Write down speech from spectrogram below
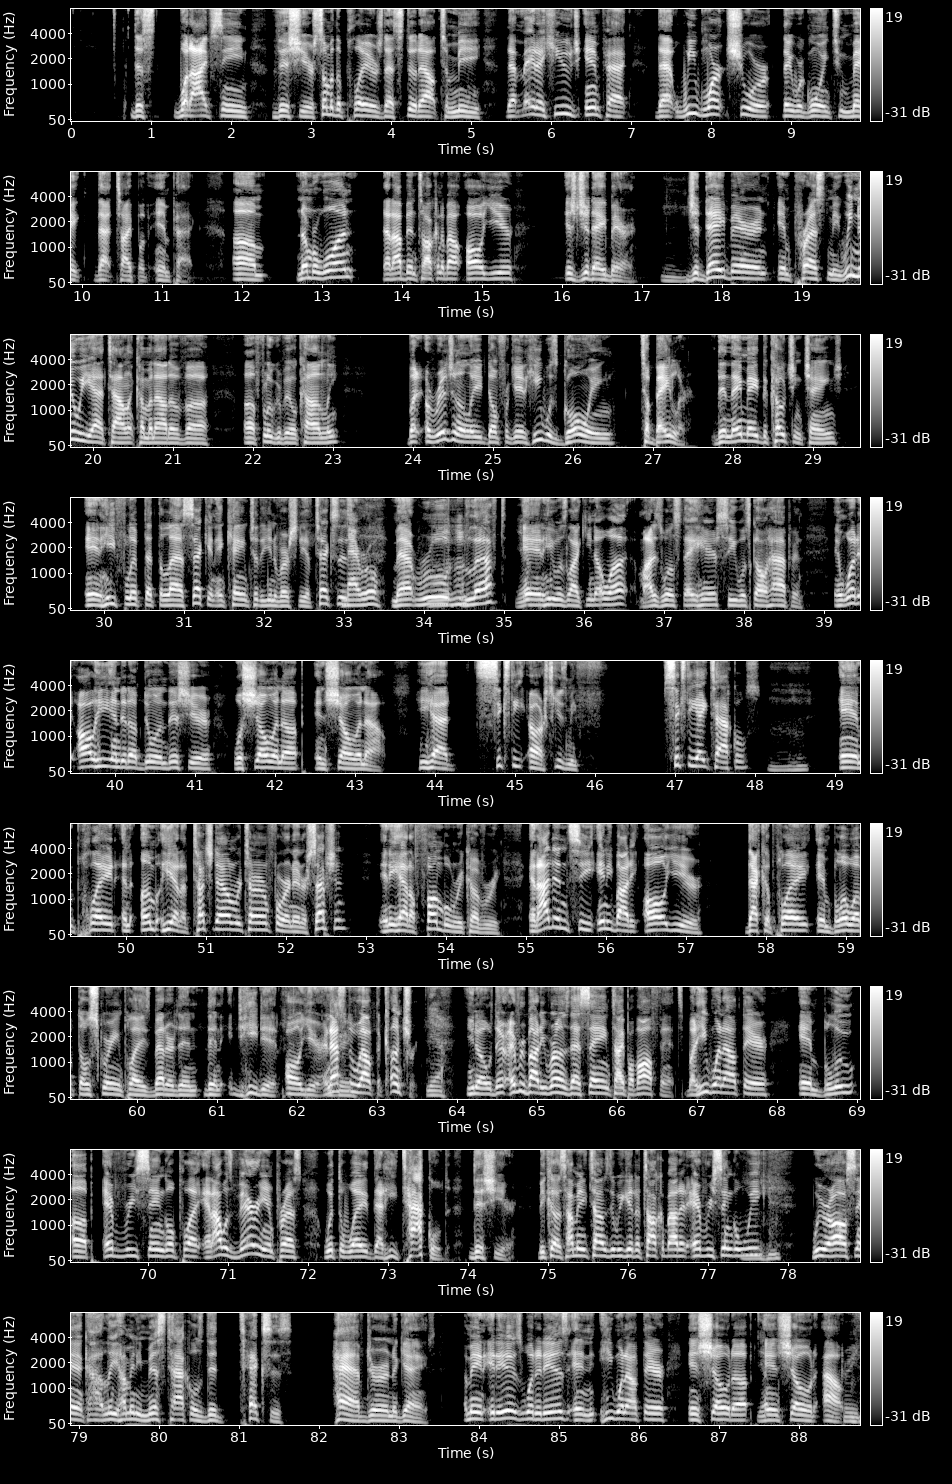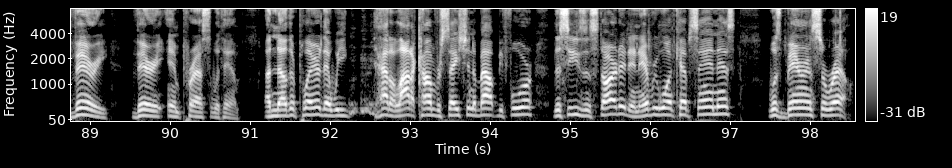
this what I've seen this year. Some of the players that stood out to me that made a huge impact that we weren't sure they were going to make that type of impact. Um, number one that I've been talking about all year is Jahdae Barron. Jahdae Barron impressed me. We knew he had talent coming out of uh, uh, Pflugerville Connally, but originally, don't forget, he was going to Baylor. Then they made the coaching change, and he flipped at the last second and came to the University of Texas. Matt Rhule. Matt Rhule left, and he was like, you know what? Might as well stay here, see what's going to happen. And what all he ended up doing this year was showing up and showing out. He had 60, or excuse me, 68 tackles and played an um, he had a touchdown return for an interception and he had a fumble recovery. And I didn't see anybody all year that could play and blow up those screen plays better than than he did all year. And that's throughout the country. Yeah. You know, there everybody runs that same type of offense, but he went out there and blew up every single play. And I was very impressed with the way that he tackled this year. Because how many times did we get to talk about it every single week? Mm-hmm. We were all saying, golly, how many missed tackles did Texas have during the games? I mean, it is what it is. And he went out there and showed up and showed out. Very, very impressed with him. Another player that we had a lot of conversation about before the season started, and everyone kept saying this, was Barryn Sorrell.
